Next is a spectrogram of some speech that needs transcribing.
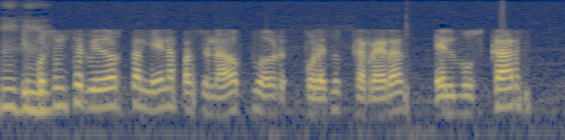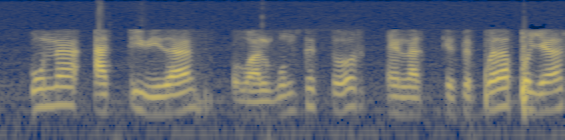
Y pues un servidor también apasionado por, por esas carreras, el buscar una actividad o algún sector en la que se pueda apoyar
